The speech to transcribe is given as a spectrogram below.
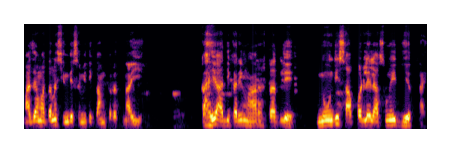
माझ्या मतानं शिंदे समिती काम करत नाही. काही अधिकारी महाराष्ट्रातले नोंदी सापडलेल्या असूनही देत नाहीत.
